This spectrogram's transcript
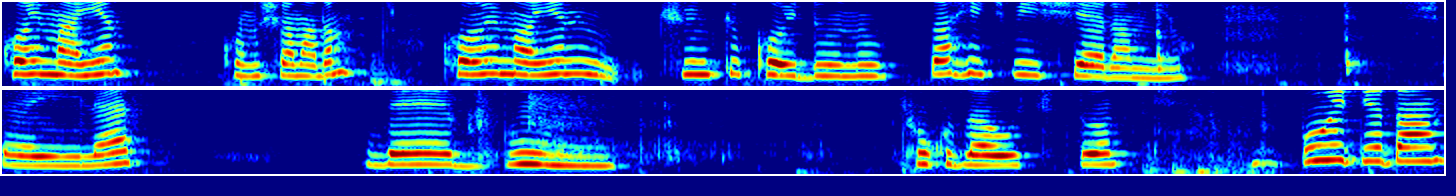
Koymayın. Konuşamadım. Koymayın çünkü koyduğunuzda hiçbir işe yaramıyor. Şöyle. Ve bum. Çok uzağa uçtu. Bu videodan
